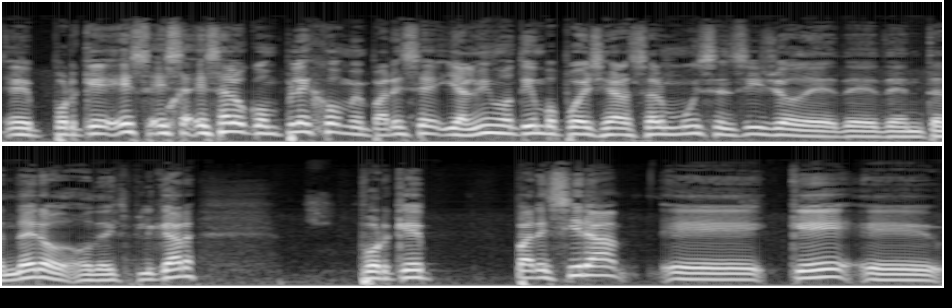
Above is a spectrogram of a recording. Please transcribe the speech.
eh, porque es, es, algo complejo, me parece, y al mismo tiempo puede llegar a ser muy sencillo de, entender o, de explicar, porque pareciera eh, que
